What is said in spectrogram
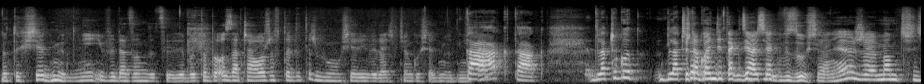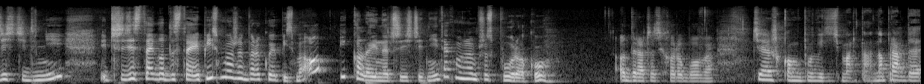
do tych siedmiu dni i wydadzą decyzję, bo to by oznaczało, że wtedy też by musieli wydać w ciągu siedmiu dni. Tak, tak. Dlaczego? Czy dlaczego to będzie tak działać jak w ZUS-ie, nie? że mam 30 dni i 30 dostaję pismo, że brakuje pisma. O, i kolejne 30 dni. Tak możemy przez pół roku odraczać chorobowe. Ciężko mi powiedzieć, Marta. Naprawdę,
